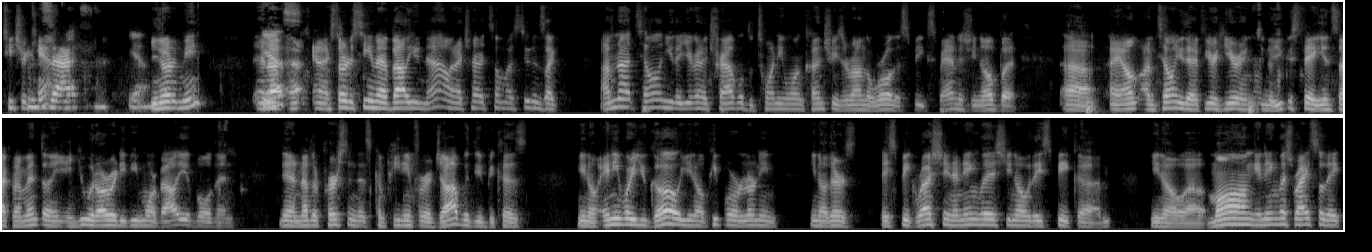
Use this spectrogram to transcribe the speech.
teacher can't. exactly yeah You know what I mean? And Yes. I, and I started seeing that value now, and I try to tell my students like, I'm not telling you that you're going to travel to 21 countries around the world that speak Spanish, you know, but uh, I, I'm, I'm telling you that if you're here and you know you could stay in Sacramento and you would already be more valuable than than another person that's competing for a job with you because you know anywhere you go, you know people are learning. You know, there's they speak Russian and English. You know, they speak uh, you know uh, Hmong in English, right? So they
